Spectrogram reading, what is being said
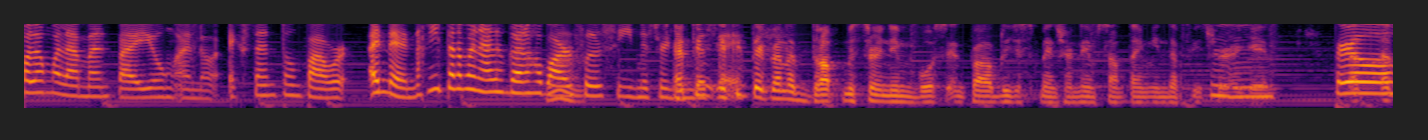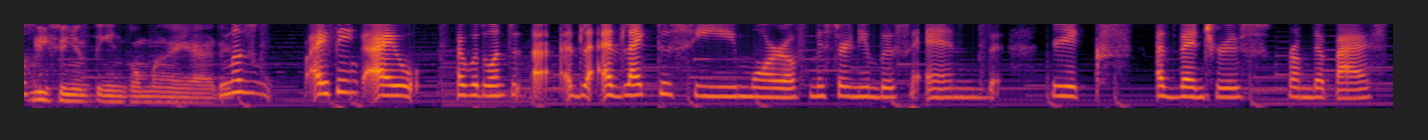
ko lang malaman pa yung ano, extent ng power. And then, nakita naman natin gano'ng ka-powerful si Mr. I think, Nimbus I eh. think they're gonna drop Mr. Nimbus and probably just mention him sometime in the future Mhm. again. Pero, at, at least yun yung tingin kong mangyayari. mas I think I I would want to uh, I'd, I'd like to see more of Mr. Nimbus and Rick's adventures from the past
